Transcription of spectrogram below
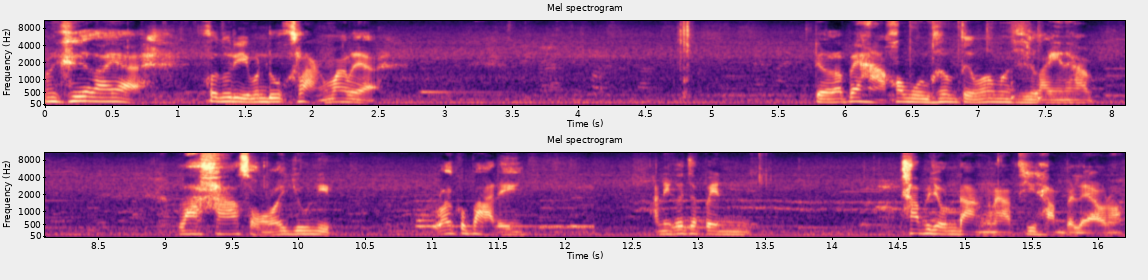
มันคืออะไรอะ คนดูดีมันดูขลังมากเลยอะ เดี๋ยวเราไปหาข้อมูลเพิ่มเติมว่ามันคืออะไรนะครับ ราคา 200 ยูนิตร้อยกว่าบาทเอง อันนี้ก็จะเป็นภาพยนตร์ดังนะครับที่ทำไปแล้วเนาะ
